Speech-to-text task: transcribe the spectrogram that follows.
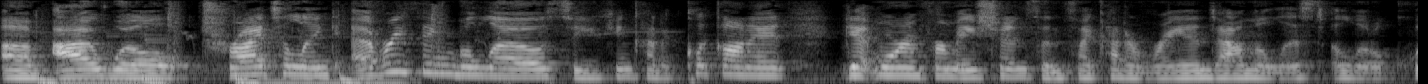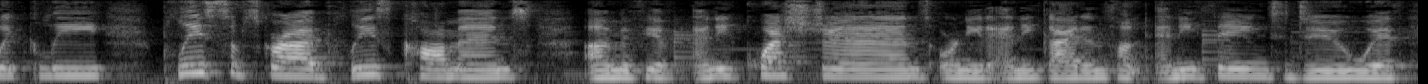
Um, I will try to link everything below so you can kind of click on it, get more information since I kind of ran down the list a little quickly. Please subscribe, please comment. Um, if you have any questions or need any guidance on anything to do with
